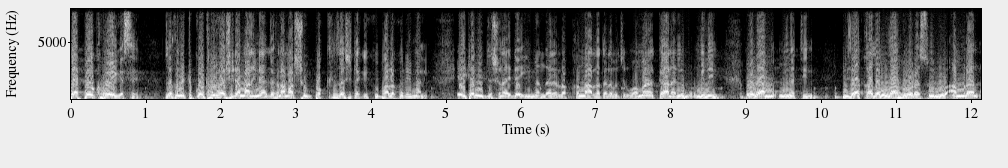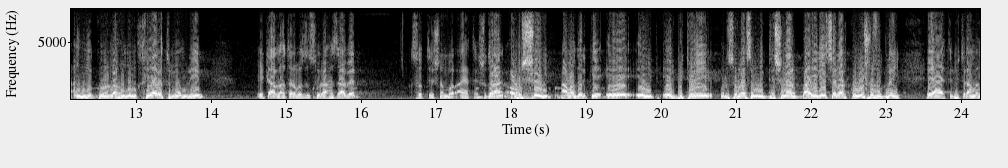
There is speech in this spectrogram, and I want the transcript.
ব্যাপক হয়ে গেছে। যখন একটু কঠোর হয় সেটা মানি না, যখন আমার পক্ষে যায় সেটাকে খুব ভালো করে মানি। এইটা নির্দেশনা, এটা ইমানদারের লক্ষণ। আল্লাহ তালা বলছেন ওয়ামা কান আলী মুমিনিন ওয়ালা মুমিনাতিন ইজা কাদ আল্লাহ রাসূলু আমরান আন ইয়াকুনা লাহুমুল খিয়ারাতু মিন আমরিহিম। এটা আল্লাহ তাআলা বলছেন সূরা আহজাবের ছত্রিশ নম্বর আয়াতে। সুতরাং অবশ্যই আমাদেরকে এই, এর ভিতরে রসুল্লাহ নির্দেশনার বাইরে চলার কোনো সুযোগ নেই। এই আয়াতের ভিতরে আমরা,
